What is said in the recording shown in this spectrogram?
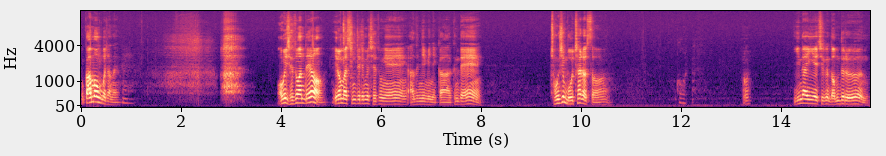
또 까먹은 거잖아요. 네. 하, 어머니 죄송한데요. 이런 말씀 드리면 죄송해. 아드님이니까. 근데 정신 못 차렸어. 곧. 이 나이에 지금 넘들은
